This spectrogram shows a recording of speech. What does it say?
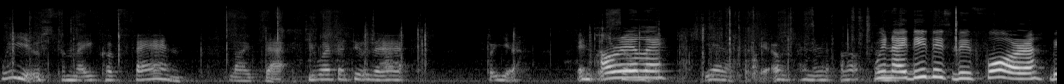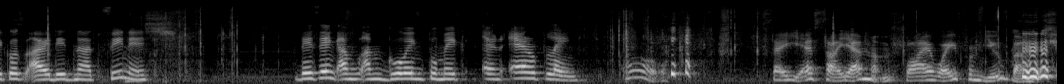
We used to make a fan like that. Do you ever do that for you? In the Oh, summer? really? Yeah. Open it up. When I did this before, because I did not finish, they think I'm I'm going to make an airplane. Oh. Say yes, I am, I'm fly away from you, bunch.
